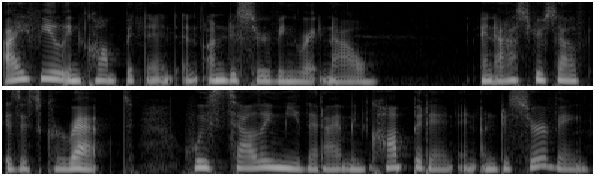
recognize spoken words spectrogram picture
I feel incompetent and undeserving right now. And ask yourself, is this correct? Who is telling me that I'm incompetent and undeserving?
